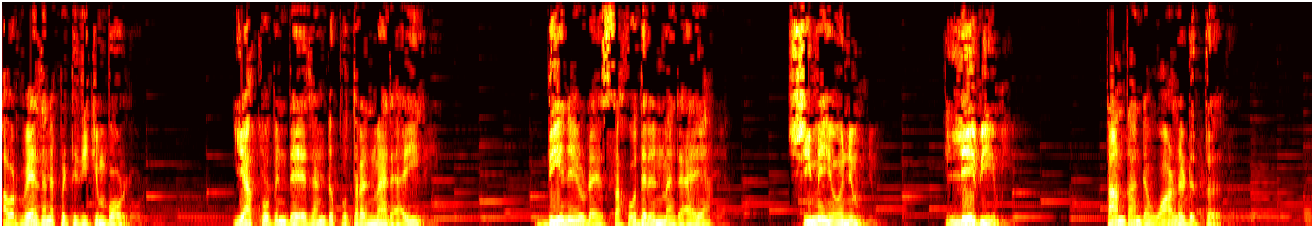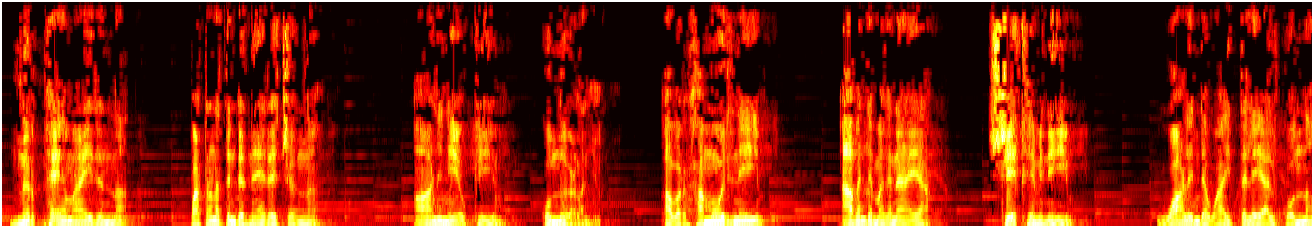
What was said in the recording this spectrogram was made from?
അവർ വേദനപ്പെട്ടിരിക്കുമ്പോൾ യാക്കോബിന്റെ രണ്ടു പുത്രന്മാരായി ദീനയുടെ സഹോദരന്മാരായ ഷിമയോനും ലേവിയും താൻ താന്റെ വാളെടുത്ത് നിർഭയമായിരുന്ന പട്ടണത്തിന്റെ നേരെ ചെന്ന് ആണിനെയൊക്കെയും കൊന്നുകളഞ്ഞു. അവർ ഹമോരിനെയും അവന്റെ മകനായ ഷേഖമിനെയും വാളിന്റെ വായ്ത്തലയാൽ കൊന്ന്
